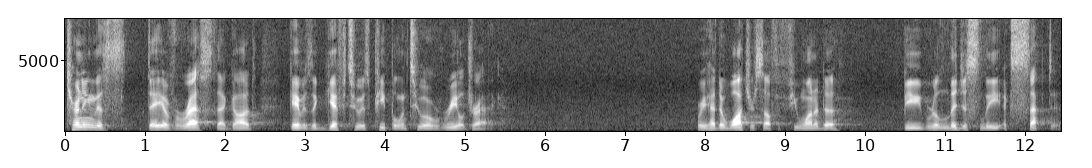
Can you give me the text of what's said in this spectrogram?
Turning this day of rest that God gave as a gift to his people into a real drag. Where you had to watch yourself if you wanted to be religiously accepted.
